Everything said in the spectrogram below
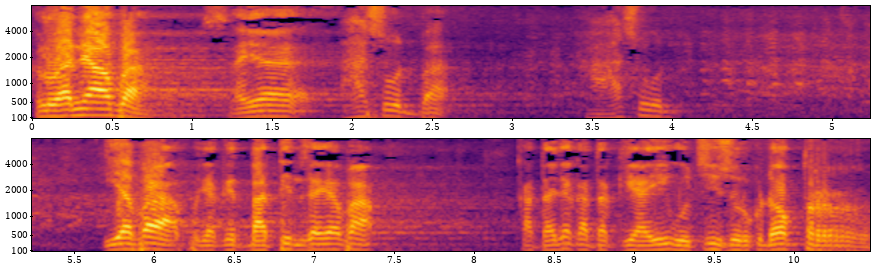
Keluarnya apa? Saya hasud pak. Hasud iya pak. Penyakit batin saya pak katanya kata Kiai Uci suruh ke dokter.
